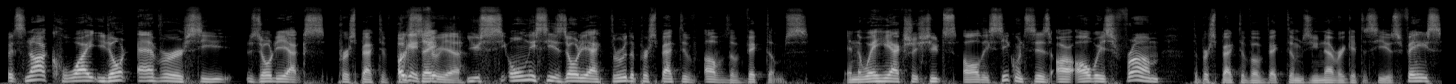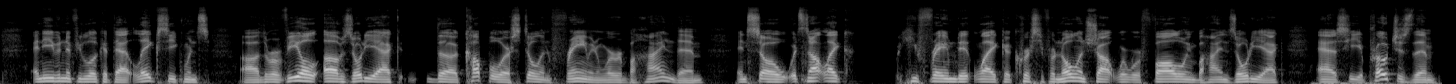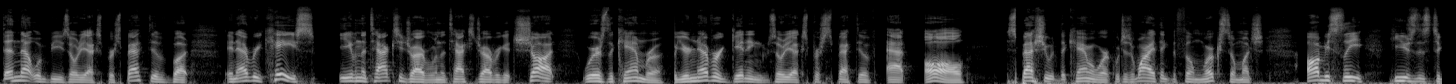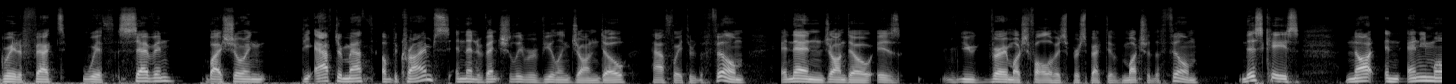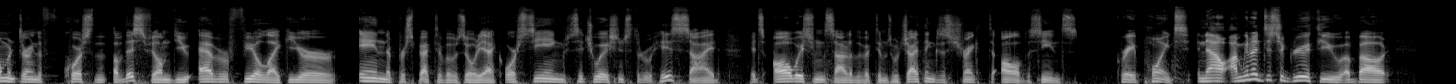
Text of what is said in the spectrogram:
it's not quite. You don't ever see Zodiac's perspective. Per Okay, se. yeah. You see, only see Zodiac through the perspective of the victims, and the way he actually shoots all these sequences are always from the perspective of victims. You never get to see his face, and even if you look at that lake sequence, uh, the reveal of Zodiac, the couple are still in frame, and we're behind them, and so it's not like he framed it like a Christopher Nolan shot where we're following behind Zodiac as he approaches them, then that would be Zodiac's perspective. But in every case, even the taxi driver, when the taxi driver gets shot, where's the camera? You're never getting Zodiac's perspective at all, especially with the camera work, which is why I think the film works so much. Obviously, he used this to great effect with Seven by showing the aftermath of the crimes and then eventually revealing John Doe halfway through the film. And then John Doe is you very much follow his perspective much of the film. In this case, not in any moment during the course of, this film do you ever feel like you're in the perspective of Zodiac or seeing situations through his side. It's always from the side of the victims, which I think is a strength to all of the scenes. Great point. Now, I'm going to disagree with you about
